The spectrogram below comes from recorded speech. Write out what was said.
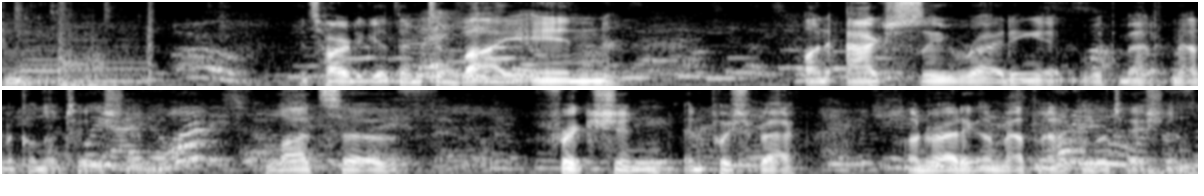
Mm-hmm. it's hard to get them to buy in on actually writing it with mathematical notation. Lots of friction and pushback on writing on mathematical notation.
